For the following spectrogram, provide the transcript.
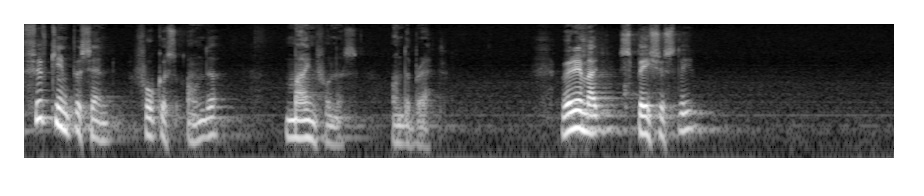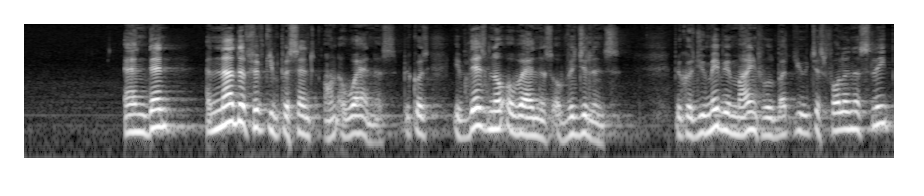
15% focus on the mindfulness, on the breath. Very much spaciously. And then another 15% on awareness, because if there's no awareness or vigilance, because you may be mindful, but you've just fallen asleep,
